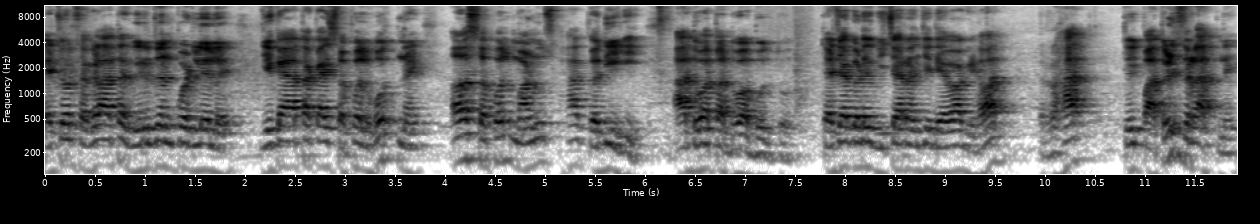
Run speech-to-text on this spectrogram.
याच्यावर सगळं आता विरजन पडलेलं आहे. जे काय आता काय सफल होत नाही. असफल माणूस हा कधीही आदवा तादवा बोलतो. त्याच्याकडे विचारांची देवाघेवात राहत ते पातळीच राहत नाही.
